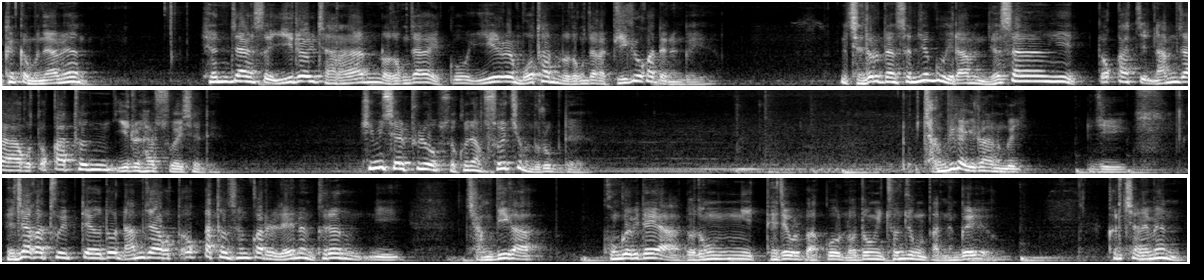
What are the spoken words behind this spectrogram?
그러니까 뭐냐면 현장에서 일을 잘하는 노동자가 있고 일을 못하는 노동자가 비교가 되는 거예요. 제대로 된 선진국이라면 여성이 똑같이 남자하고 똑같은 일을 할 수가 있어야 돼요. 힘이 셀 필요 없어. 그냥 스위치만 누르면 돼. 장비가 일하는 거지. 여자가 투입되어도 남자하고 똑같은 성과를 내는 그런 이 장비가 공급이 돼야 노동이 대접을 받고 노동이 존중을 받는 거예요. 그렇지 않으면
